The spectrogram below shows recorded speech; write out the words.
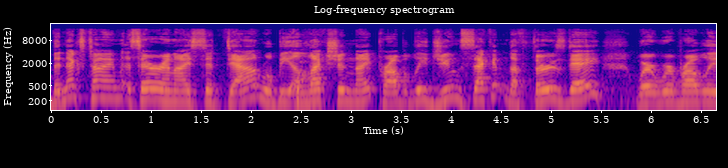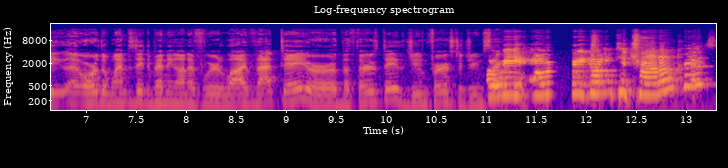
the next time Sarah and I sit down will be election night, probably June 2nd, the Thursday, where we're probably, uh, or the Wednesday, depending on if we're live that day, or the Thursday, the June 1st or June 2nd. Are we, are we going to Toronto, Chris?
